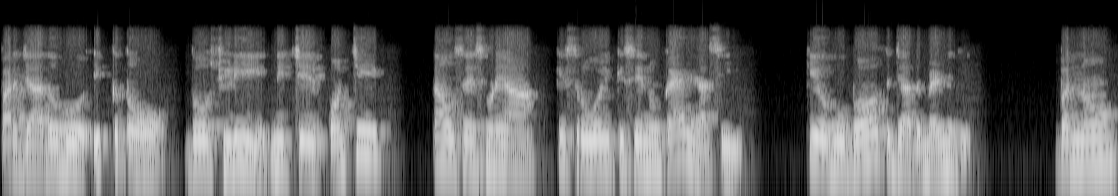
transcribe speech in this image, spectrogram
ਪਰ ਜਦ ਉਹ ਇੱਕ ਤੋਂ ਦੋ ਸੀੜੀ ਨੀਚੇ ਪਹੁੰਚੀ ਤਾਂ ਉਸੇ ਸੁਣਿਆ ਕਿ ਸਰੋਜ ਕਿਸੇ ਨੂੰ ਕਹਿ ਰਿਹਾ ਸੀ ਕਿ ਉਹ ਬਹੁਤ ਜਦ ਮਿਲਣਗੇ ਬੰਨੋ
